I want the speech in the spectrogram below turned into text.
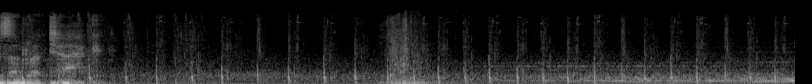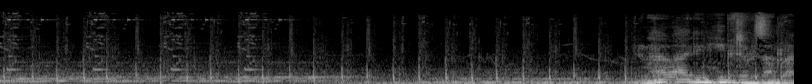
Is under attack. An allied inhibitor is under attack.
